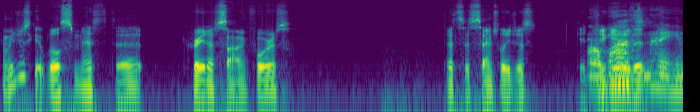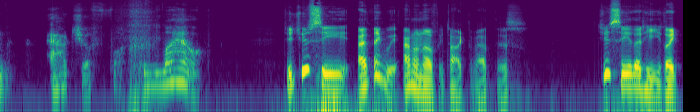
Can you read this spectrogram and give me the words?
Can we just get Will Smith to create a song for us? That's essentially just get My jiggy with it. name out your fucking mouth. Did you see? I think we. I don't know if we talked about this. Did you see that he like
